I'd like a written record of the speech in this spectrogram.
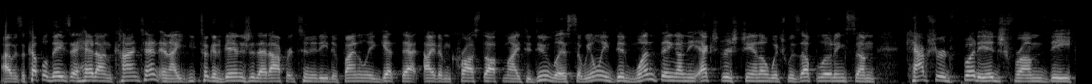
I was a couple days ahead on content, and I took advantage of that opportunity to finally get that item crossed off my to-do list. So we only did one thing on the extras channel, which was uploading some captured footage from the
